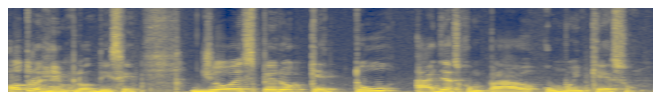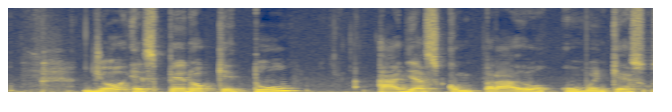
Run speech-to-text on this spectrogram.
Otro ejemplo dice, yo espero que tú hayas comprado un buen queso. Yo espero que tú hayas comprado un buen queso.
